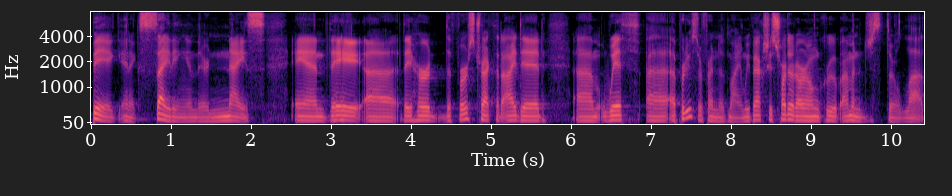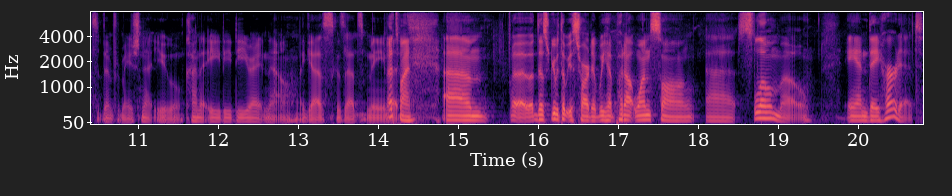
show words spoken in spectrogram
big and exciting and they're nice. And they uh, they heard the first track that I did um, with uh, a producer friend of mine. We've actually started our own group. I'm gonna just throw lots of information at you, kind of ADD right now, I guess, because that's me. That's But, fine. um, uh, this group that we started, we had put out one song, uh, Slow Mo, and they heard it,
